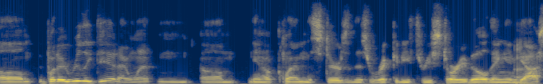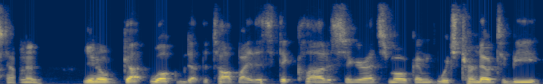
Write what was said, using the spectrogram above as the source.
Um, but I really did. I went and um, you know climbed the stairs of this rickety three-story building in Ah. Gastown, and you know got welcomed at the top by this thick cloud of cigarette smoke, and which turned out to be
